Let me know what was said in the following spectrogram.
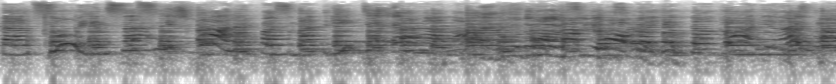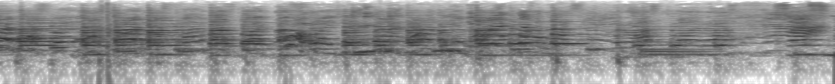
танцуем со снежками, посмотрите-ка на нас. Ну давай, веселее, веселее. Топаем ногами, два, раз, раз, два, раз. Со снежками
